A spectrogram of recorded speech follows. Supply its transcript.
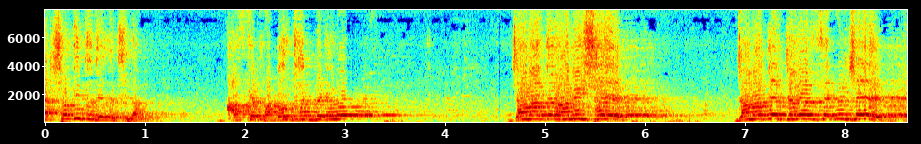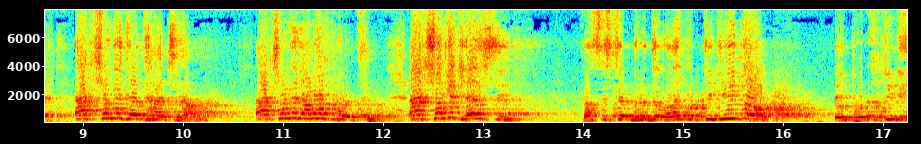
একসঙ্গেই তো জেলে ছিলাম। আজকে ফাটল থাকবে কেন? জামাতের আমির সাহেব, জামাতের জেনারেল সেক্রেটারি সাহেব, একসঙ্গে জেলখানায় ছিলাম একসঙ্গে নামাজ পড়েছি, একসঙ্গে খেয়েছি ফ্যাসিস্টের বিরুদ্ধে লড়াই করতে গিয়েই তো এই পরিস্থিতি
